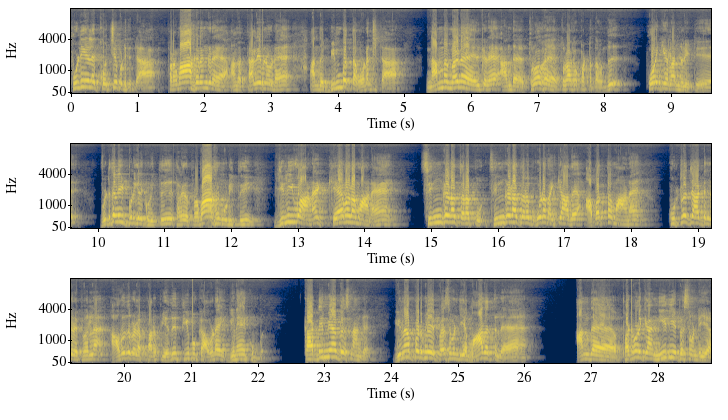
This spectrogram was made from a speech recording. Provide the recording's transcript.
புலிகளை கொச்சைப்படுத்திட்டா பிரபாகரங்கிற அந்த தலைவனோட அந்த பிம்பத்தை உடைச்சிட்டா நம்ம மேலே இருக்கிற அந்த துரோக துரோக பட்டத்தை வந்து போய்க்கலாம்னு சொல்லிட்டு விடுதலை புலிகள் குறித்து தலைவர் பிரபாகரன் குறித்து இழிவான கேவலமான சிங்கள தரப்பு சிங்கள தரப்பு கூட வைக்காத அபத்தமான குற்றச்சாட்டுங்கிற பேரில் அவதூறுகளை பரப்பியது திமுகவோட இணைய கும்பல். கடுமையாக பேசினாங்க. இனப்படுகொலையை பேச வேண்டிய மாதத்தில் அந்த படுகொலைக்கான நீதியை பேச வேண்டிய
